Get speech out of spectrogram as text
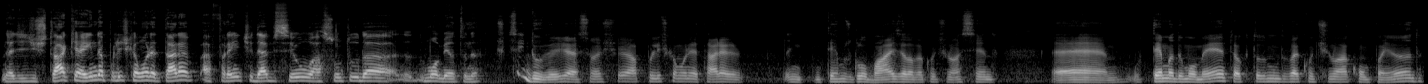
né, de destaque, ainda a política monetária à frente deve ser o assunto da, do momento, né? Sem dúvida, Gerson. Acho que a política monetária, em, em termos globais, ela vai continuar sendo é, o tema do momento é o que todo mundo vai continuar acompanhando.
